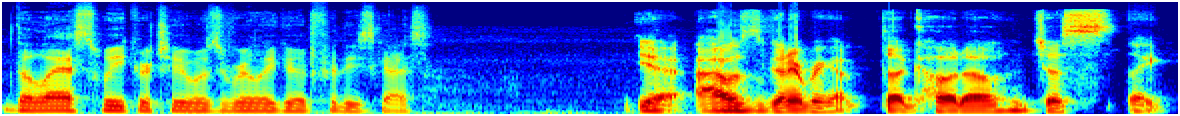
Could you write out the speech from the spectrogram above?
the last week or two was really good for these guys. Yeah, I was going to bring up Doug Hodo, just like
